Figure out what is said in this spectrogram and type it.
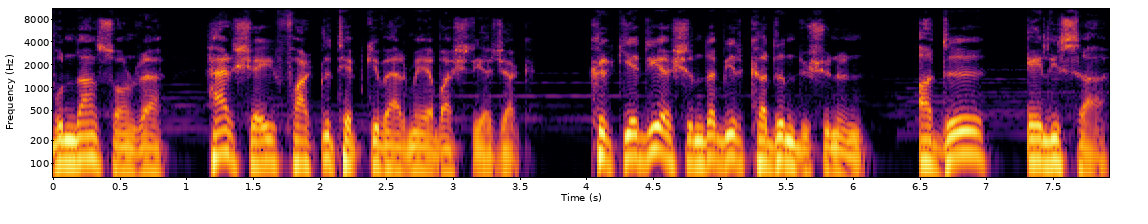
bundan sonra her şey farklı tepki vermeye başlayacak. 47 yaşında bir kadın düşünün. Adı Elisa.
